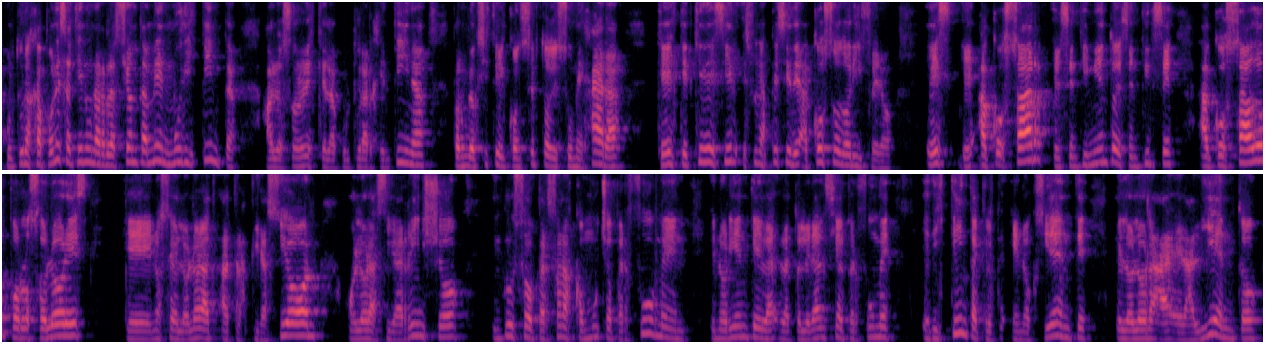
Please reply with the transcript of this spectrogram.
cultura japonesa tiene una relación también muy distinta a los olores que la cultura argentina. Por ejemplo, existe el concepto de sumehara, que, es, que quiere decir, es una especie de acoso odorífero. Es eh, acosar, el sentimiento de sentirse acosado por los olores, eh, no sé, el olor a transpiración, olor a cigarrillo, incluso personas con mucho perfume. En, Oriente la, tolerancia al perfume es distinta que en Occidente, el olor al aliento,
